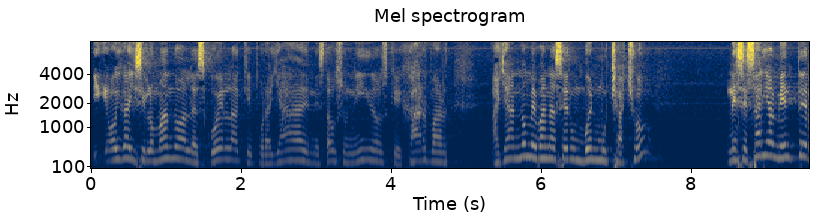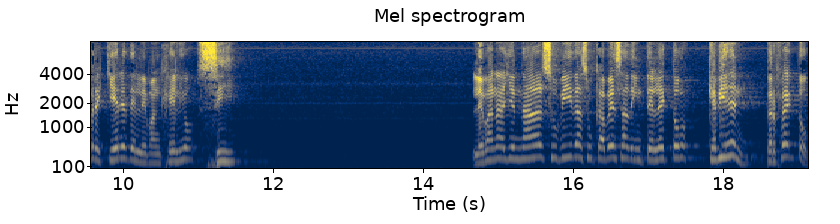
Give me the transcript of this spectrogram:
Y oiga, y si lo mando a la escuela que por allá en Estados Unidos, que Harvard, allá no me van a hacer un buen muchacho, necesariamente requiere del Evangelio, sí. Le van a llenar su vida, su cabeza de intelecto, qué bien, perfecto.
